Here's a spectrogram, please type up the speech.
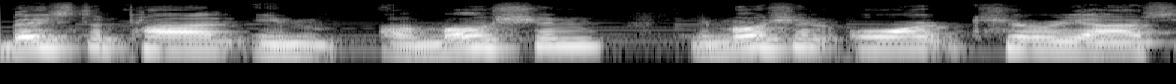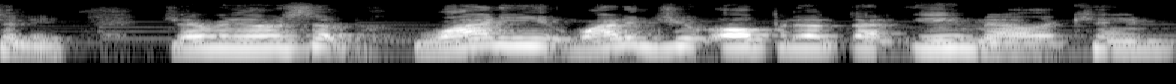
based upon em emotion, emotion or curiosity. Did you ever notice that? Why do you why did you open up that email that came,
